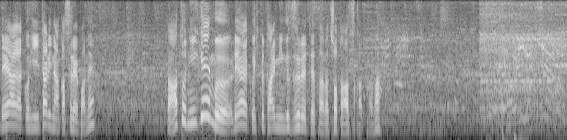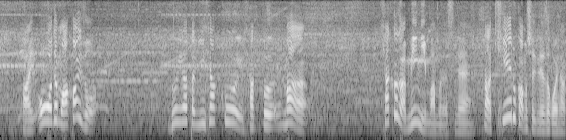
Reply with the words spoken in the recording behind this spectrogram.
レア役引いたりなんかすればね。あと2ゲームレア役引くタイミングずれてたらちょっと熱かったな。はい。おおでも赤いぞ。V あたり200100まあ100がミニマムですね。ただ消えるかもしれないぞこれ100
